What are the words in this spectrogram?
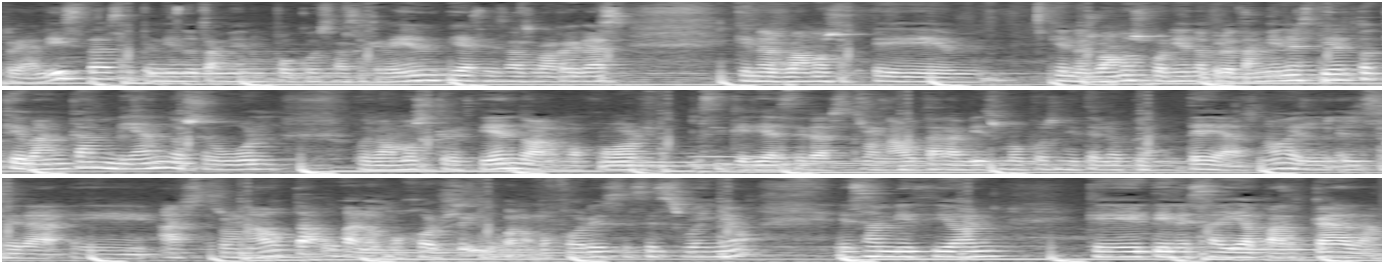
realistas, dependiendo también un poco esas creencias, esas barreras que nos vamos, eh, que nos vamos poniendo, pero también es cierto que van cambiando según pues vamos creciendo, a lo mejor si querías ser astronauta ahora mismo pues ni te lo planteas, ¿no? El, ser eh, astronauta o a lo mejor sí, o a lo mejor es ese sueño, esa ambición que tienes ahí aparcada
